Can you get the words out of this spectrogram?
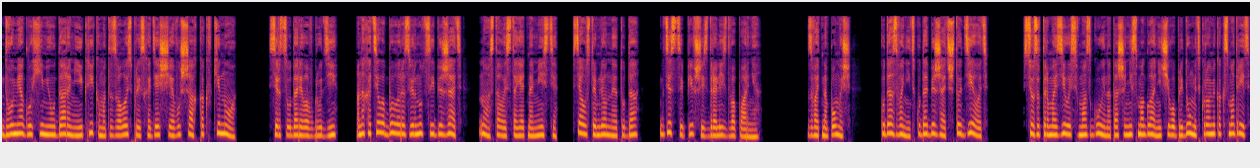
Двумя глухими ударами и криком отозвалось происходящее в ушах, как в кино. Сердце ударило в груди. Она хотела было развернуться и бежать, но осталась стоять на месте, вся устремленная туда, где, сцепившись, дрались два парня. Звать на помощь? Куда звонить, куда бежать, что делать? Все затормозилось в мозгу, и Наташа не смогла ничего придумать, кроме как смотреть,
